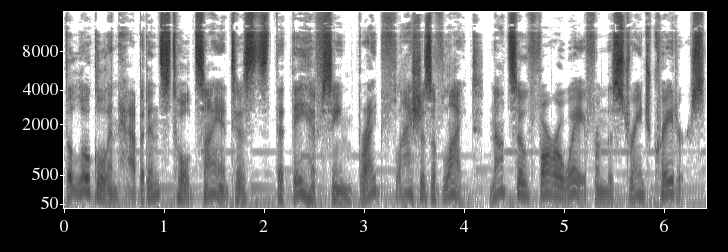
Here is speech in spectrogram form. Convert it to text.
The local inhabitants told scientists that they have seen bright flashes of light not so far away from the strange craters.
